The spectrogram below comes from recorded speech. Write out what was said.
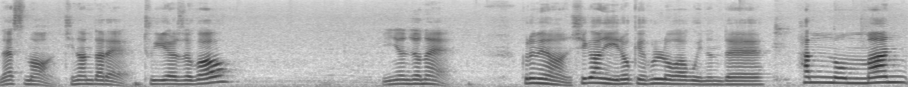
last month 지난달에 two years ago 2년 전에 그러면 시간이 이렇게 흘러가고 있는데 한 놈만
